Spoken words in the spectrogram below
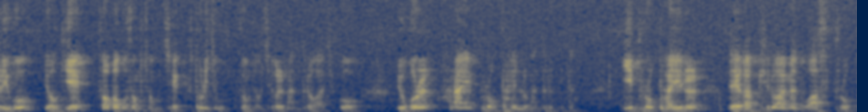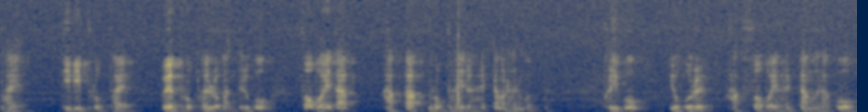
그리고 여기에 서버 구성 정책, 스토리지 구성 정책을 만들어가지고 요거를 하나의 profile로 만듭니다. 이 profile을 내가 필요하면 와스 프로파일, DB 프로파일, 웹 프로파일로 만들고 서버에다 각각 profile을 할당을 하는 겁니다. 그리고 요거를 각 서버에 할당을 하고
